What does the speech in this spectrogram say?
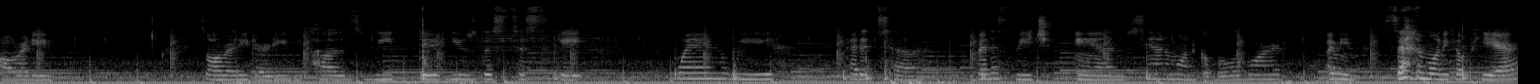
already it's already dirty because we did use this to skate when we headed to Venice Beach and Santa Monica Boulevard. I mean, Santa Monica Pier.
